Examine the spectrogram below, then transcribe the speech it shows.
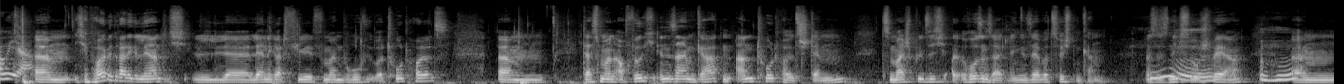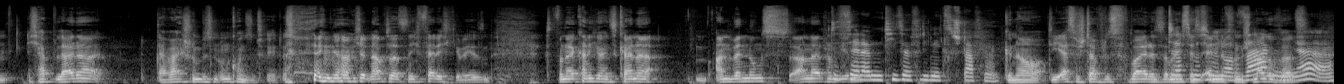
Oh ja. Ähm, ich habe heute gerade gelernt, ich le- lerne gerade viel für meinen Beruf über Totholz, ähm, dass man auch wirklich in seinem Garten an Totholzstämmen zum Beispiel sich Rosenseitlinge selber züchten kann. Das ist nicht so schwer. Ähm, ich habe leider, da war ich schon ein bisschen unkonzentriert, deswegen habe ich den Absatz nicht fertig gelesen. Von daher kann ich euch jetzt keine Anwendungsanleitung Das ist geben. ja dann ein Teaser für die nächste Staffel. Genau, die erste Staffel ist vorbei, das ist aber Das nicht das Ende von Schmackofatz. ja.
